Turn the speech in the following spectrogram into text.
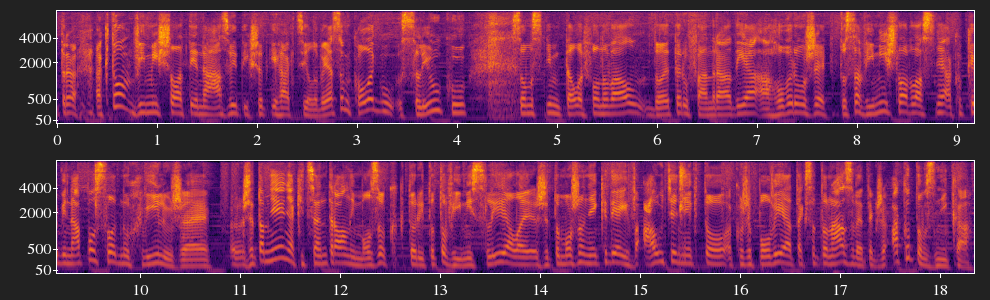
treba. A kto vymýšľa tie názvy tých všetkých akcií? Lebo ja som kolegu Slivku, som s ním telefonoval do Eteru Fanrádia a hovoril, že to sa vymýšľa vlastne ako keby na poslednú chvíľu, že, že tam nie je nejaký centrálny mozog, ktorý toto vymyslí, ale že to možno niekedy aj v aute niekto akože povie a tak sa to nazve. Takže ako to vzniká?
